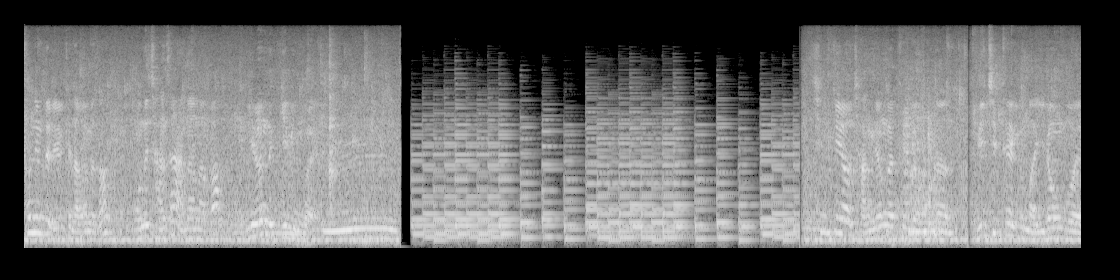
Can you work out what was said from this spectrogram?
손님들이 이렇게 나가면서 오늘 장사 안 하나 봐? 이런 느낌인 거예요. 심지어 작년 같은 경우는 위치 태그 막 이런 거에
